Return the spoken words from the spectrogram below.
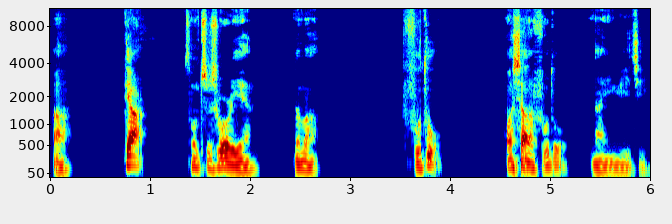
啊，第二，从指数而言，那么幅度往下的幅度难以预计。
